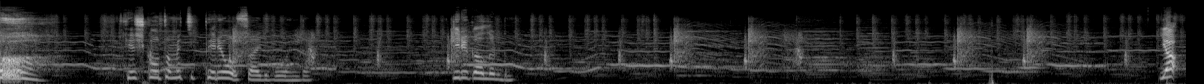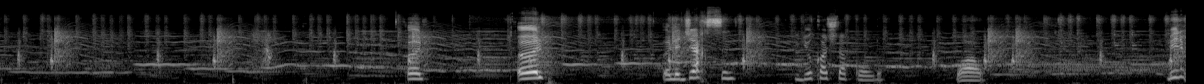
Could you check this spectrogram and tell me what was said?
Ah! Keşke otomatik peri olsaydı bu oyunda. Direkt alırdım. Öleceksin. Video kaç dakika oldu? Wow. Benim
